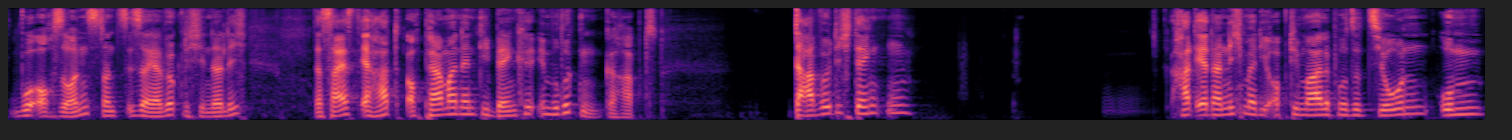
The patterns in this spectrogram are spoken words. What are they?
wo auch sonst, sonst ist er ja wirklich hinderlich. Das heißt, er hat auch permanent die Bänke im Rücken gehabt. Da würde ich denken, hat er dann nicht mehr die optimale Position, um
